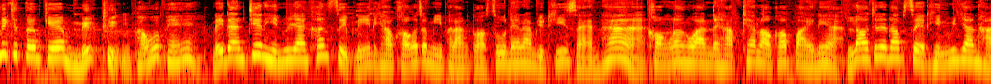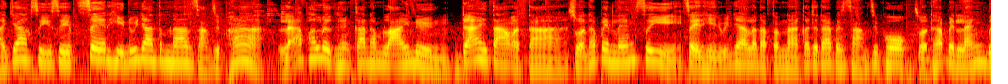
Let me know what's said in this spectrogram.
นึกจะเติมเกมนึกถึง PowerPay ในดันเจียนหินวิญญาณขั้น10 นี้นะครับเขาก็จะมีพลังต่อสู้แนะนำอยู่ที่แสนห้าของรางวัลนะครับ แค่เราเข้าไปเนี่ยเราจะได้รับเศษหินวิญญาณหายาก 40 เศษหินวิญญาณตำนาน 35 และผลึกแห่งการทำลาย 1 ได้ตามอัตรา ส่วนถ้าเป็นแรง C เศษหินวิญญาณระดับตำนานก็จะได้เป็น 36 ส่วนถ้าเป็นแรง B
